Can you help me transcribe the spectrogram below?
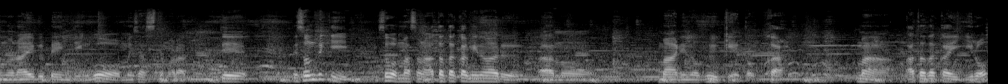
あのライブペインティングを見させてもらってでその時すごいまあその温かみのあるあの周りの風景とか、まあ、温かい色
